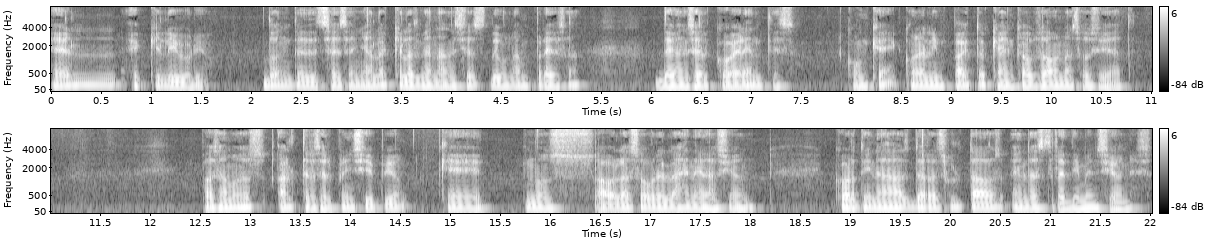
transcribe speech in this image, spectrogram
el equilibrio, donde se señala que las ganancias de una empresa deben ser coherentes. ¿Con qué? Con el impacto que han causado en la sociedad. Pasamos al tercer principio que nos habla sobre la generación coordinadas de resultados en las tres dimensiones.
